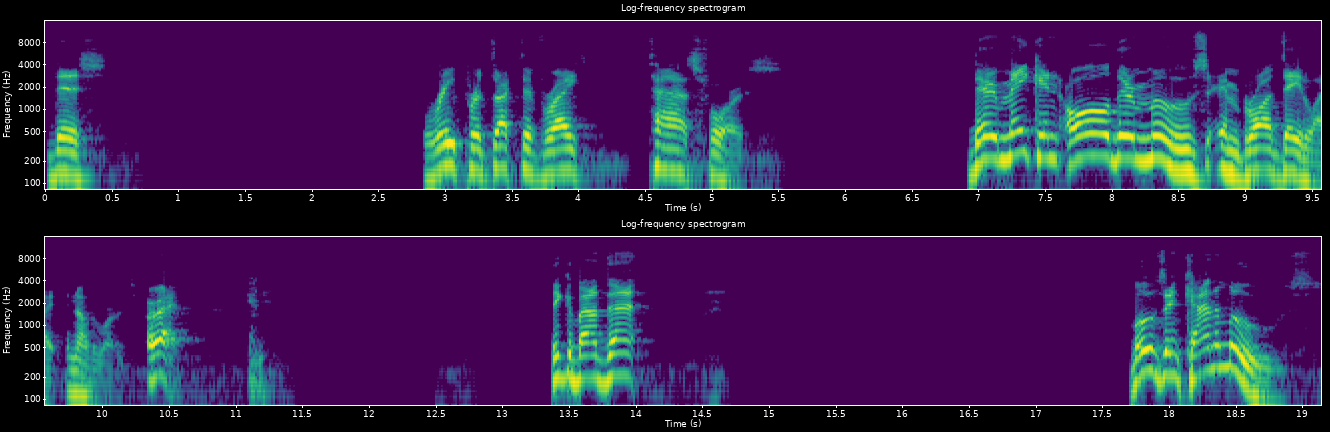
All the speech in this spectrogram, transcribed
this Reproductive Rights Task Force. They're making all their moves in broad daylight, in other words. All right. Think about that. Moves and kind of moves.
